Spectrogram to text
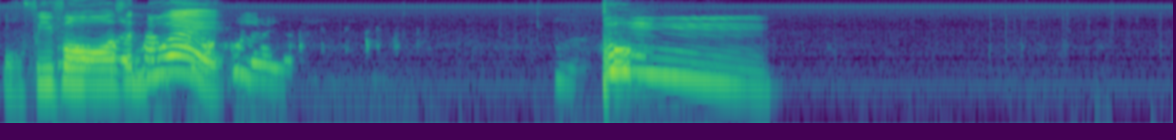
โอ้ฟรีฟอร์ซะด้วย กูเลยอะปุ้มไป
